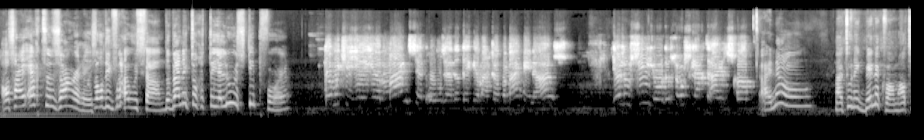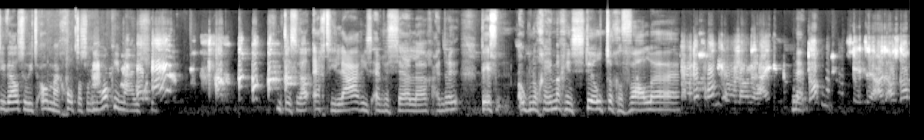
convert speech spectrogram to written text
Als hij echt een zanger is, al die vrouwen staan, dan ben ik toch te jaloers type voor. Dan moet je je, je mindset omzetten. Dan denk je, maar ga bij mij mee naar huis. Jaloezie, joh, dat is zo'n slechte eigenschap. I know. Maar toen ik binnenkwam, had hij wel zoiets... oh mijn god, dat is een hockeymeisje. Het is wel echt hilarisch en gezellig. En er, er is ook nog helemaal geen stilte gevallen. Ja, maar dat is gewoon niet onbelangrijk. Nee. Dat moet goed zitten. Als, als dat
